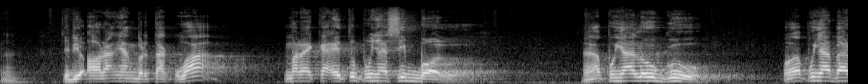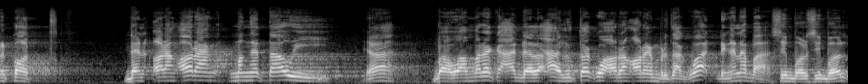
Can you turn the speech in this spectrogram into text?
Nah, jadi orang yang bertakwa mereka itu punya simbol. Nah, punya logo. Punya barcode dan orang-orang mengetahui ya bahwa mereka adalah ahlu takwa orang-orang yang bertakwa dengan apa simbol-simbol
